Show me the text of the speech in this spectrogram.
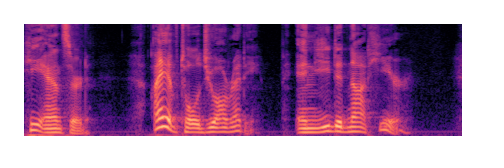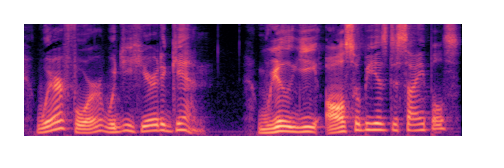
He answered, I have told you already, and ye did not hear. Wherefore would ye hear it again? Will ye also be his disciples?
